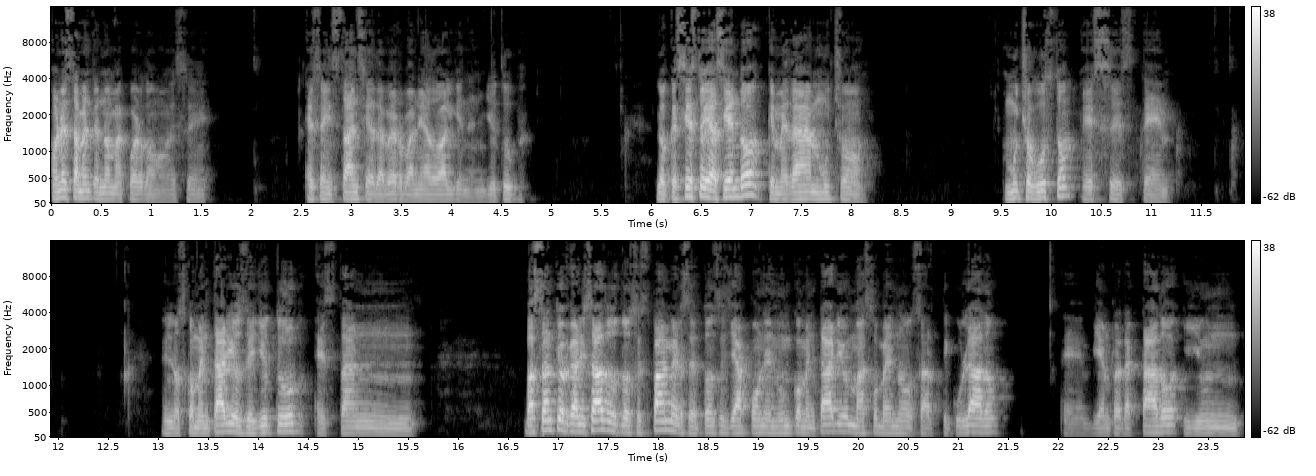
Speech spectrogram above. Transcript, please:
honestamente no me acuerdo ese, esa instancia de haber baneado a alguien en YouTube. Lo que sí estoy haciendo, que me da mucho, mucho gusto, es este, en los comentarios de YouTube están bastante organizados los spammers, entonces ya ponen un comentario más o menos articulado, eh, bien redactado y un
